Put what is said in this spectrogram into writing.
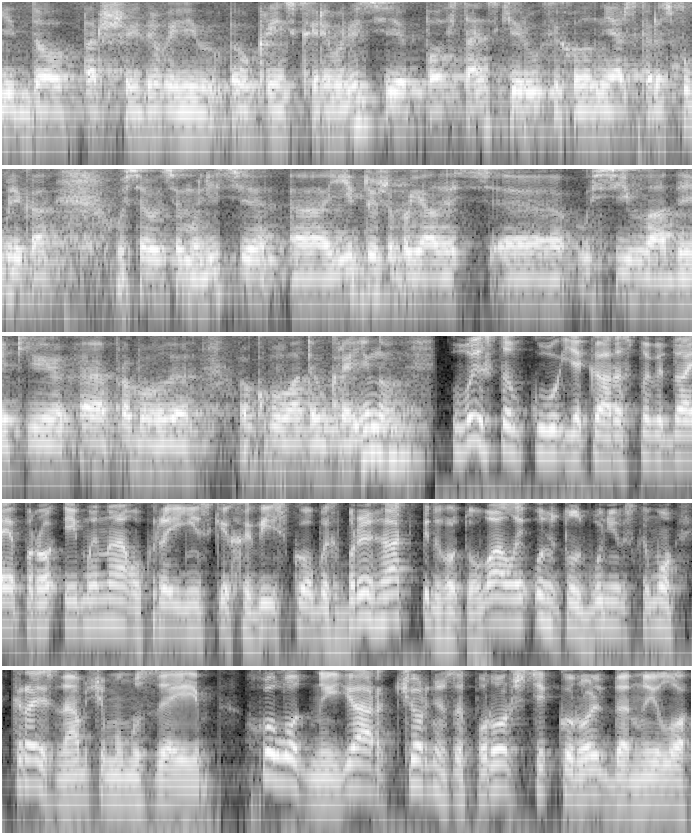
і до першої і другої української революції, повстанські рухи, Холодноярська республіка. Усе у цьому лісі. Е, Її дуже боялись е, усі влади, які пробували окупувати Україну. Виставку, яка розповідає про імена українських військових бригад, підготували у Здолбунівському краєзнавчому музеї. Холодний Яр, Чорні Запорожці, Король Данило.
